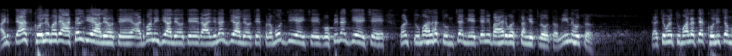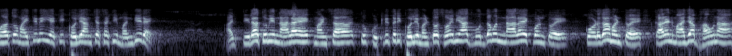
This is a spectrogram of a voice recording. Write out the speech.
आणि त्याच खोलीमध्ये अटलजी आले होते अडवाणीजी आले होते राजनाथजी आले होते प्रमोदजी यायचे गोपीनाथजी यायचे पण तुम्हाला तुमच्या नेत्यांनी बाहेर बस सांगितलं होतं मी नव्हतं. त्याच्यामुळे तुम्हाला त्या खोलीचं महत्त्व माहिती नाही आहे ती खोली आमच्यासाठी मंदिर आहे. आणि तिला तुम्ही नालायक माणसा तू कुठली तरी खोली म्हणतोस होय मी आज मुद्दामून नालायक म्हणतोय कोडगा म्हणतोय कारण माझ्या भावना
